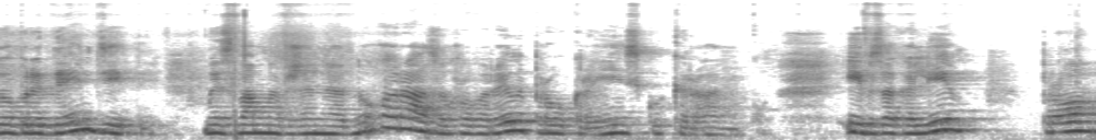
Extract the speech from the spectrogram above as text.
Добрий день, діти! Ми з вами вже не одного разу говорили про українську кераміку і взагалі про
